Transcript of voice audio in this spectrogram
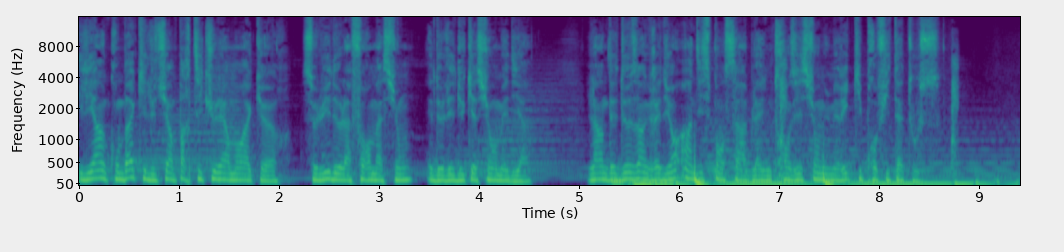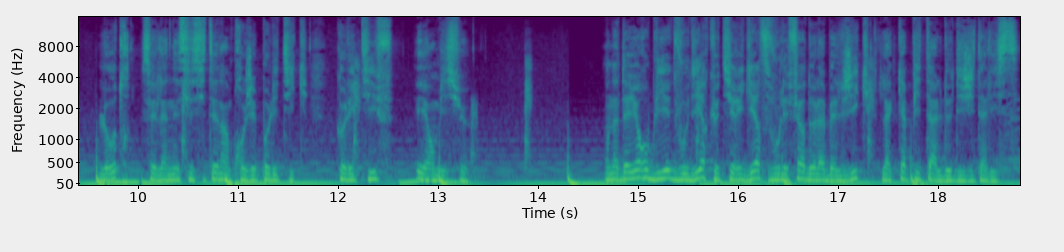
Il y a un combat qui lui tient particulièrement à cœur, celui de la formation et de l'éducation aux médias, l'un des deux ingrédients indispensables à une transition numérique qui profite à tous. L'autre, c'est la nécessité d'un projet politique, collectif et ambitieux. On a d'ailleurs oublié de vous dire que Thierry Gertz voulait faire de la Belgique la capitale de Digitalis.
